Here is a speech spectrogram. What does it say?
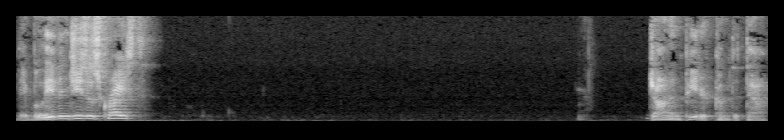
They believe in Jesus Christ. John and Peter come to town.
